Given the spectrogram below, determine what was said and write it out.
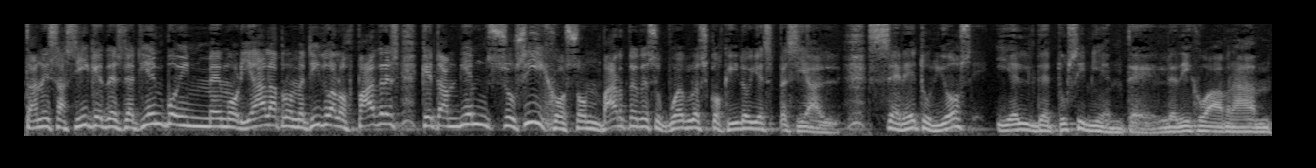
Tan es así que desde tiempo inmemorial ha prometido a los padres que también sus hijos son parte de su pueblo escogido y especial. Seré tu Dios y el de tu simiente, le dijo a Abraham.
